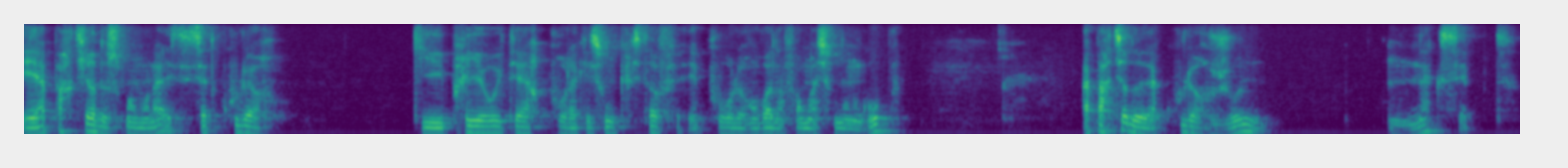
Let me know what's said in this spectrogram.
et à partir de ce moment-là et c'est cette couleur qui est prioritaire pour la question de Christophe et pour le renvoi d'informations dans le groupe. À partir de la couleur jaune, on accepte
